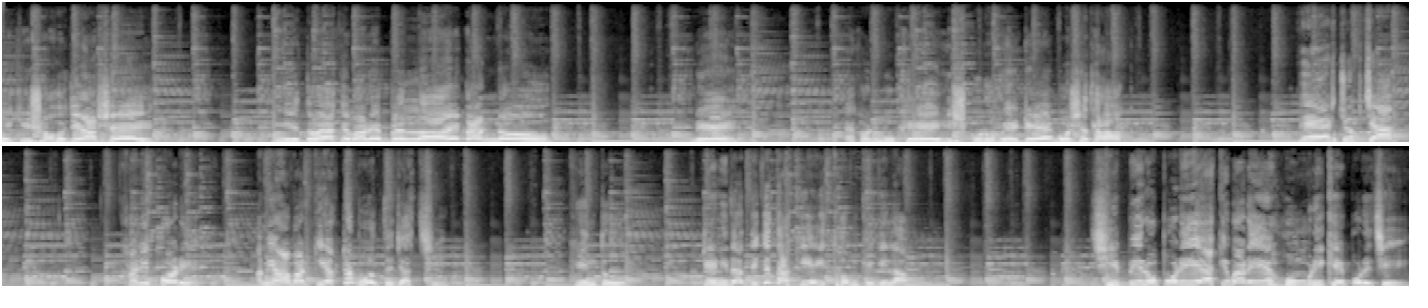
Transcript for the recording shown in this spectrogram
এ কি সহজে আসে? এ তো একেবারে পেল্লায় কাণ্ড। নে, এখন মুখে ইস্কুরু পেটে বসে থাক। ফের চুপচাপ। খানিক পরে আমি আবার কি একটা বলতে যাচ্ছি। কিন্তু টেনিদার দিকে তাকিয়েই থমকে গেলাম। ছিপের ওপরে একেবারে হুমড়ি খেয়ে পড়েছে।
